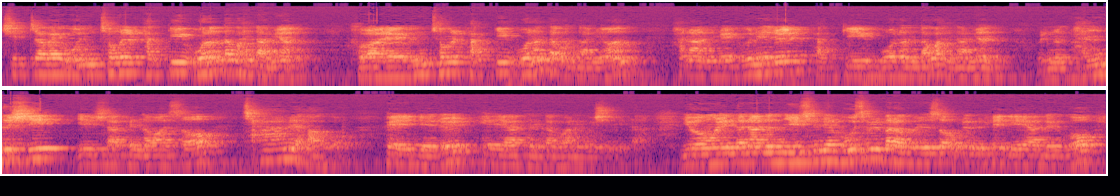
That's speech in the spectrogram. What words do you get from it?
십자가의 은총을 받기 원한다고 한다면 부활의 은총을 받기 원한다고 한다면 하나님의 은혜를 받기 원한다고 한다면 우리는 반드시 예수 앞에 나와서 참여하고 회개를 해야 된다고 하는 것입니다. 영원히 떠나는 예수님의 모습을 바라보면서 우리는 회개해야 되고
